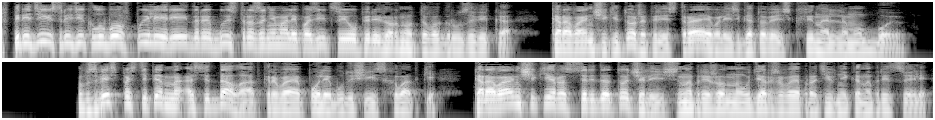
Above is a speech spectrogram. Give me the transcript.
Впереди, среди клубов пыли, рейдеры быстро занимали позиции у перевернутого грузовика. Караванщики тоже перестраивались, готовясь к финальному бою. Взвесь постепенно оседала, открывая поле будущей схватки. Караванщики рассредоточились, напряженно удерживая противника на прицеле.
